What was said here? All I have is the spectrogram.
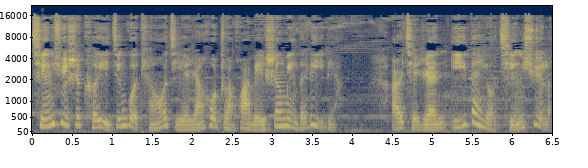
情绪是可以经过调节，然后转化为生命的力量。而且，人一旦有情绪了，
